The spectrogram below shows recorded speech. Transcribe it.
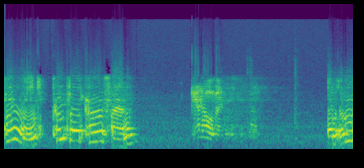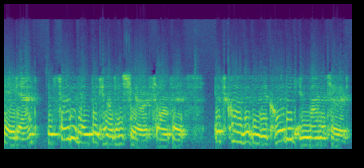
Tellink prepaid call from Kent Hovind. an inmate at the Santa County Sheriff's Office. This call will be recorded and monitored.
